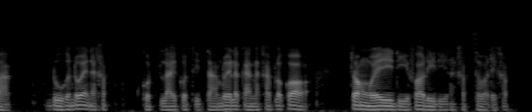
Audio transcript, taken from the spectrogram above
ฝากดูกันด้วยนะครับ กดไลค์กดติดตามด้วยแล้วกันนะครับ แล้วก็จ้องไว้ดีๆเฝ้าดีๆนะครับ สวัสดีครับ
